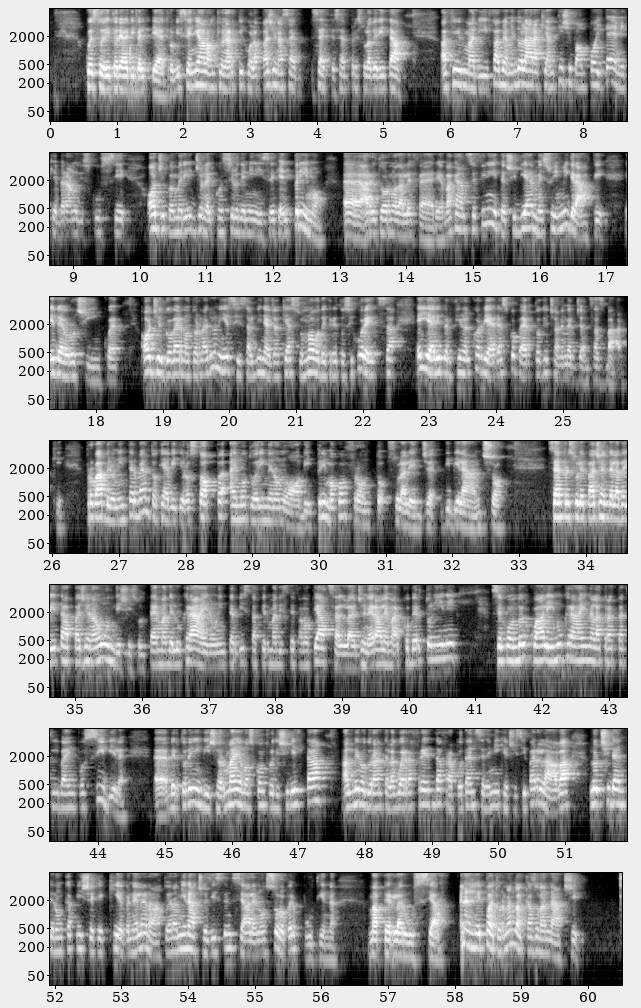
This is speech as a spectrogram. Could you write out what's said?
Questo è l'editoriale di Belpietro. Vi segnalo anche un articolo a pagina 7, sempre sulla verità, a firma di Fabio Amendolara, che anticipa un po' i temi che verranno discussi oggi pomeriggio nel Consiglio dei Ministri, che è il primo eh, al ritorno dalle ferie. Vacanze finite, CDM sui immigrati ed Euro 5. Oggi il governo torna a riunirsi, Salvini ha già chiesto un nuovo decreto sicurezza e ieri perfino il Corriere ha scoperto che c'è un'emergenza sbarchi. Probabile un intervento che eviti lo stop ai motori meno nuovi. Primo confronto sulla legge di bilancio. Sempre sulle pagine della verità, pagina 11, sul tema dell'Ucraina, un'intervista a firma di Stefano Piazza al generale Marco Bertolini, secondo il quale in Ucraina la trattativa è impossibile eh, Bertolini dice ormai è uno scontro di civiltà, almeno durante la guerra fredda fra potenze nemiche ci si parlava, l'Occidente non capisce che Kiev nella Nato è una minaccia esistenziale non solo per Putin ma per la Russia. E poi tornando al caso Vannacci,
